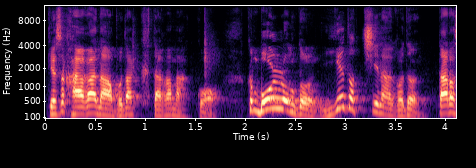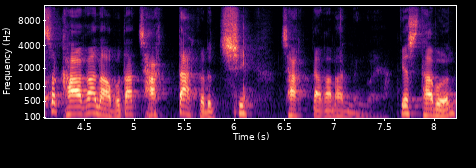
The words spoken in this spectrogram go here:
그래서 가가 나보다 크다가 맞고 그럼 몰 농도는 이게 더 진하거든. 따라서 가가 나보다 작다. 그렇지. 작다가 맞는 거야. 그래서 답은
